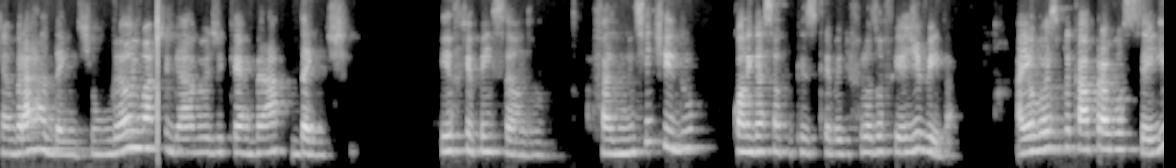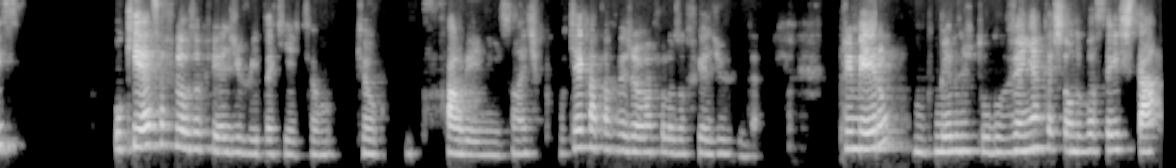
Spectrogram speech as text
Quebrar dente, um grão imastigável de quebrar dente. E eu fiquei pensando, faz muito sentido com a ligação que eu quis escrever de filosofia de vida. Aí eu vou explicar para vocês o que é essa filosofia de vida aqui que eu, que eu falei nisso, né? Tipo, por que catafejão é uma filosofia de vida? Primeiro, primeiro de tudo, vem a questão de você estar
